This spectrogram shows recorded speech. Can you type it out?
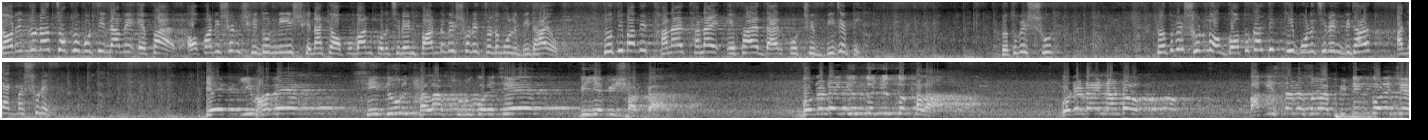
নরেন্দ্রনাথ চক্রবর্তীর নামে এফআইআর। অপারেশন সিঁদুর নিয়ে সেনাকে অপমান করেছিলেন পাণ্ডবেশ্বরের তৃণমূল বিধায়ক। প্রতিবাদে থানায় থানায় এফআইআর দায়ের করছে বিজেপি। প্রথমে শুন প্রথমে শুনব, গতকাল ঠিক কি বলেছিলেন বিধায়ক? আগে একবার শুনেন। যে কীভাবে সিঁদুর খেলা শুরু করেছে বিজেপি সরকার। গোটাটাই যুদ্ধ যুদ্ধ খেলা। গোটাটাই নাটক। পাকিস্তানের সময় ফিটিং করেছে।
